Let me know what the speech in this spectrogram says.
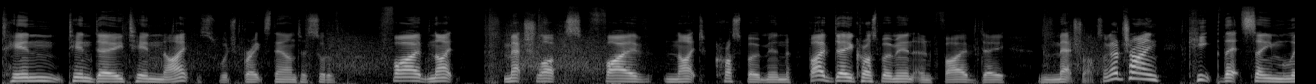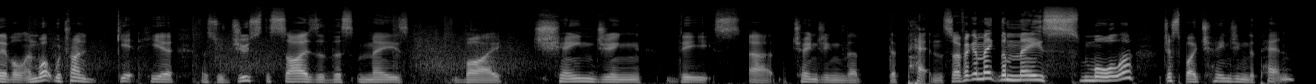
10, 10 day, 10 nights, which breaks down to sort of five night matchlocks, five night crossbowmen, five day crossbowmen, and five day matchlocks. I'm going to try and keep that same level, and what we're trying to get here is reduce the size of this maze by changing the uh, changing the the pattern. So if I can make the maze smaller just by changing the pattern,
